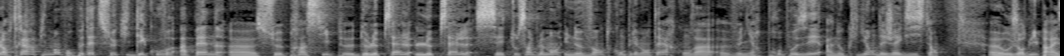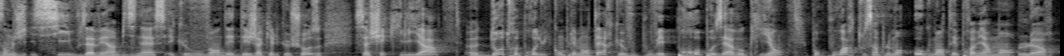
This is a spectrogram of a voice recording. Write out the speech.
Alors très rapidement pour peut-être ceux qui découvrent à peine euh, ce principe de l'upsell, l'upsell c'est tout simplement une vente complémentaire qu'on va euh, venir proposer à nos clients déjà existants. Euh, aujourd'hui par exemple si vous avez un business et que vous vendez déjà quelque chose, sachez qu'il y a d'autres produits complémentaires que vous pouvez proposer à vos clients pour pouvoir tout simplement augmenter premièrement leur,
